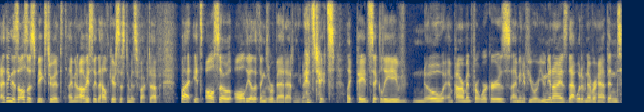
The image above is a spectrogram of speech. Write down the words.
I think this also speaks to it. I mean, obviously the healthcare system is fucked up, but it's also all the other things we're bad at in the United States, like paid sick leave, no empowerment for workers. I mean, if you were unionized, that would have never happened.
